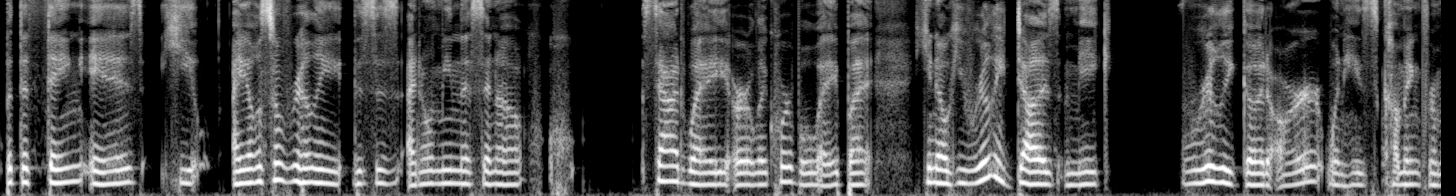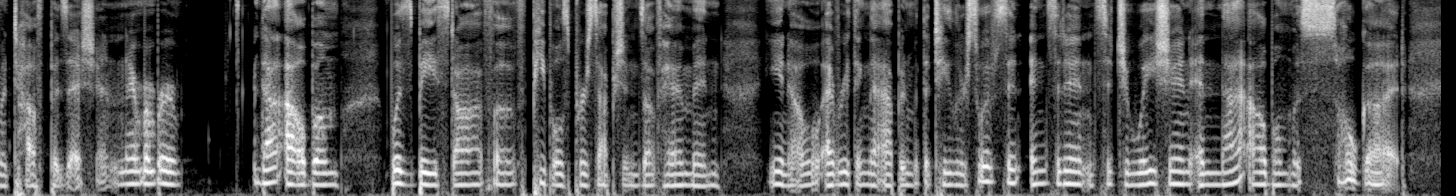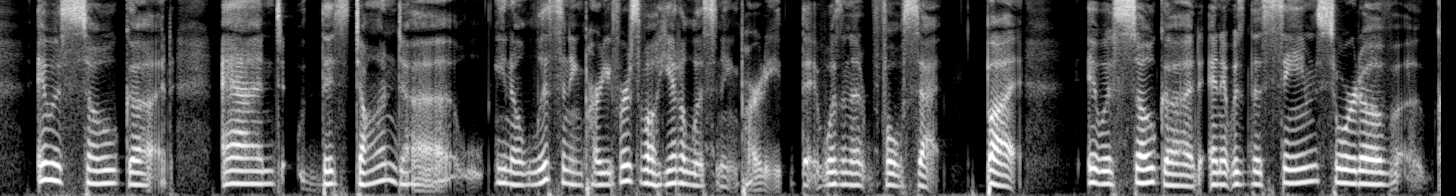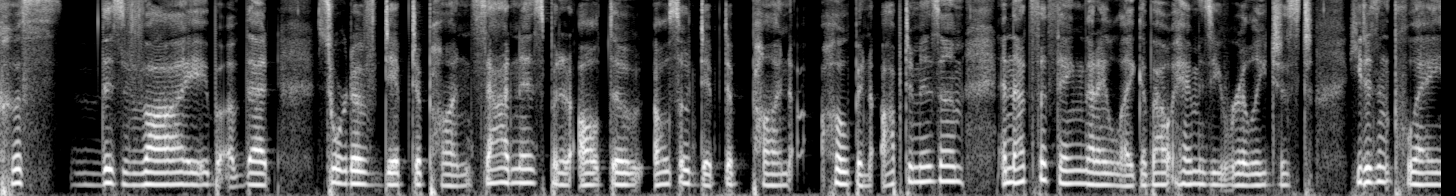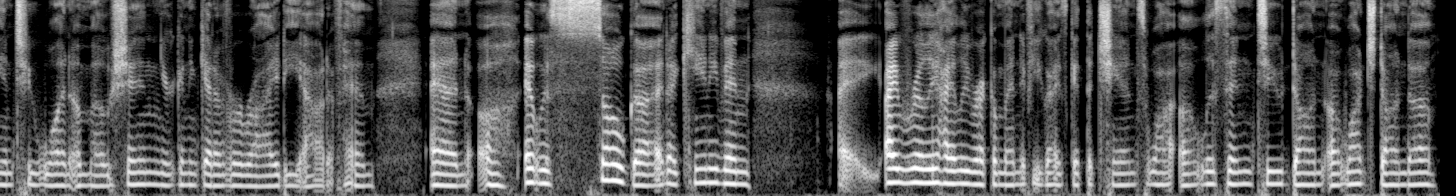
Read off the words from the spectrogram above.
But the thing is, he I also really, this is, I don't mean this in a sad way or like horrible way, but you know, he really does make really good art when he's coming from a tough position. And I remember that album was based off of people's perceptions of him and you know everything that happened with the Taylor Swift incident and situation and that album was so good. It was so good. And this Donda, you know, listening party, first of all, he had a listening party. It wasn't a full set, but it was so good. And it was the same sort of uh, this vibe of that sort of dipped upon sadness, but it also also dipped upon hope and optimism. And that's the thing that I like about him is he really just he doesn't play into one emotion. You're going to get a variety out of him. And oh, it was so good. I can't even I I really highly recommend if you guys get the chance wa- uh, listen to Don uh, watch Donda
